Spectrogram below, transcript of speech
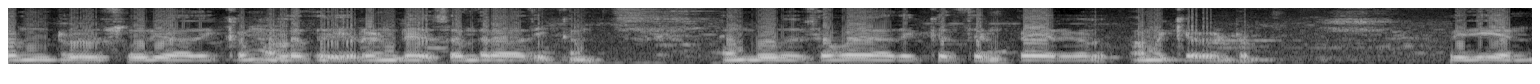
ஒன்று சூரிய ஆதிக்கம் அல்லது இரண்டு சந்திர ஆதிக்கம் ஒன்பது செவ்வாயாதிக்கத்தின் பெயர்கள் அமைக்க வேண்டும். விதி எண்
